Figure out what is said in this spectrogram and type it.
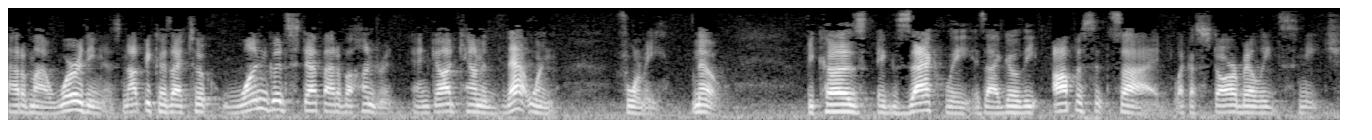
out of my worthiness, not because I took one good step out of a hundred and God counted that one for me. No, because exactly as I go the opposite side, like a star-bellied sneetch,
